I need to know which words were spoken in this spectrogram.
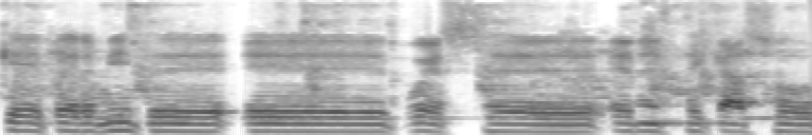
que permite, eh, pues eh, en este caso,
